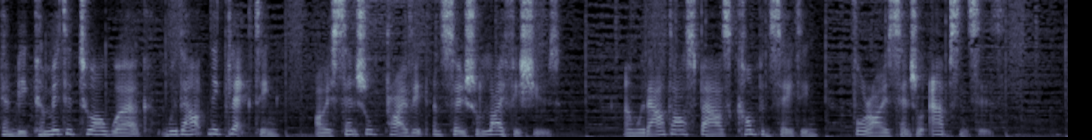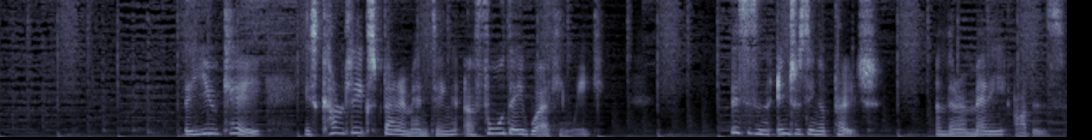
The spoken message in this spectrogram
can be committed to our work without neglecting our essential private and social life issues, and without our spouse compensating for our essential absences. The UK is currently experimenting a four day working week. This is an interesting approach, and there are many others.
